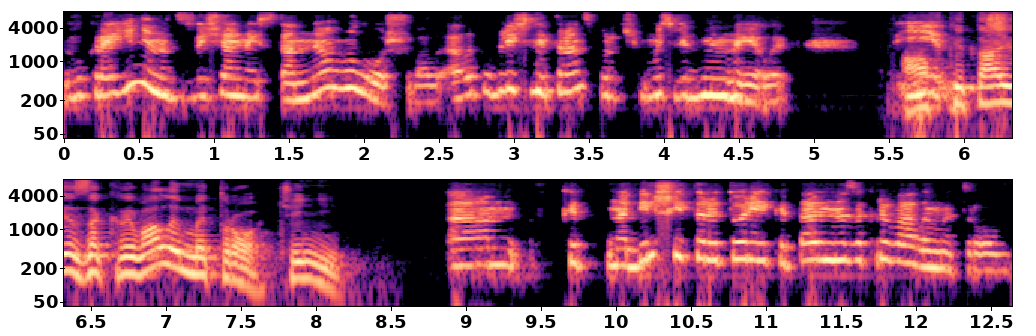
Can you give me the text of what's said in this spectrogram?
в Україні надзвичайний стан не оголошували, але публічний транспорт чомусь відмінили. А І... в Китаї закривали метро чи ні? Ем, на більшій території Китаю не закривали метро. В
